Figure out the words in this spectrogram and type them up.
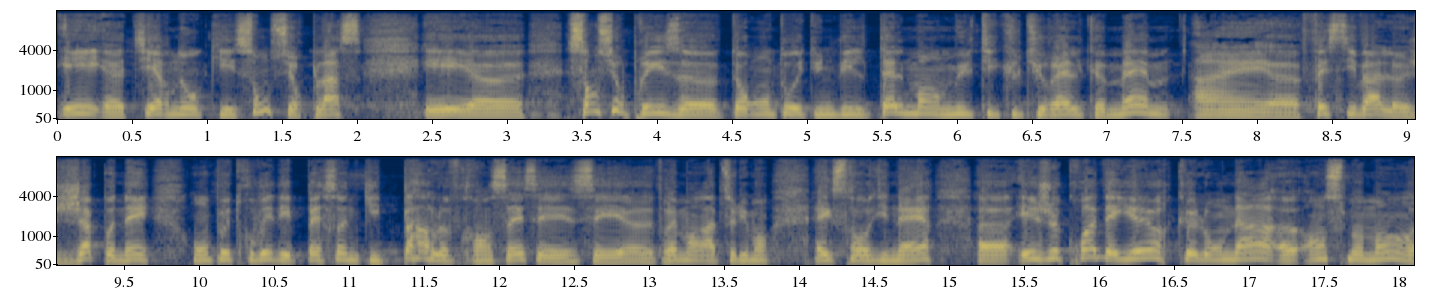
et euh, Tierno qui sont sur place. Et euh, sans surprise, euh, Toronto est une ville tellement multiculturelle que même à un euh, festival japonais, on peut trouver des personnes qui parlent français. C'est, euh, vraiment absolument extraordinaire. Euh, et je crois d'ailleurs que l'on a euh, en ce moment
